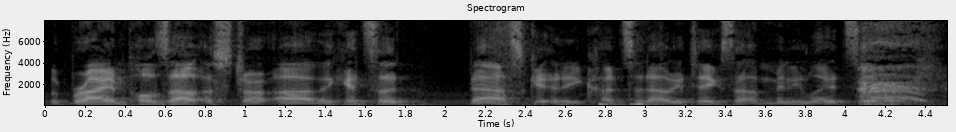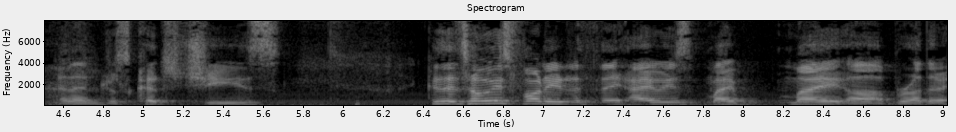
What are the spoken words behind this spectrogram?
But Brian pulls out a star. Uh, they gets a basket and he cuts it out. He takes out a mini lightsaber and then just cuts cheese. Because it's always funny to think. I always my my uh, brother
